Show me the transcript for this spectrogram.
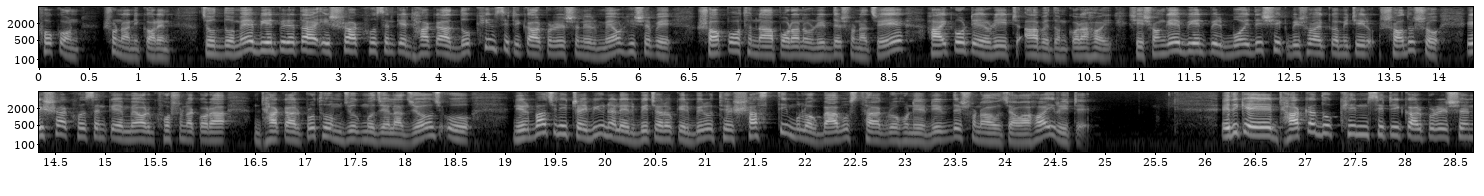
খোকন শুনানি করেন। চোদ্দ মে বিএনপি নেতা ইশরাক হোসেনকে ঢাকা দক্ষিণ সিটি কর্পোরেশনের মেয়র হিসেবে শপথ না পড়ানোর নির্দেশনা চেয়ে হাইকোর্টে রিট আবেদন করা হয়। সেই সঙ্গে বিএনপির বৈদেশিক বিষয়ক কমিটির সদস্য ইশরাক হোসেনকে মেয়র ঘোষণা করা, ঢাকার প্রথম যুগ্ম জেলা জজ ও নির্বাচনী ট্রাইব্যুনালের বিচারকের বিরুদ্ধে শাস্তিমূলক ব্যবস্থা গ্রহণের নির্দেশনাও চাওয়া হয় রিটে। এদিকে ঢাকা দক্ষিণ সিটি কর্পোরেশন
